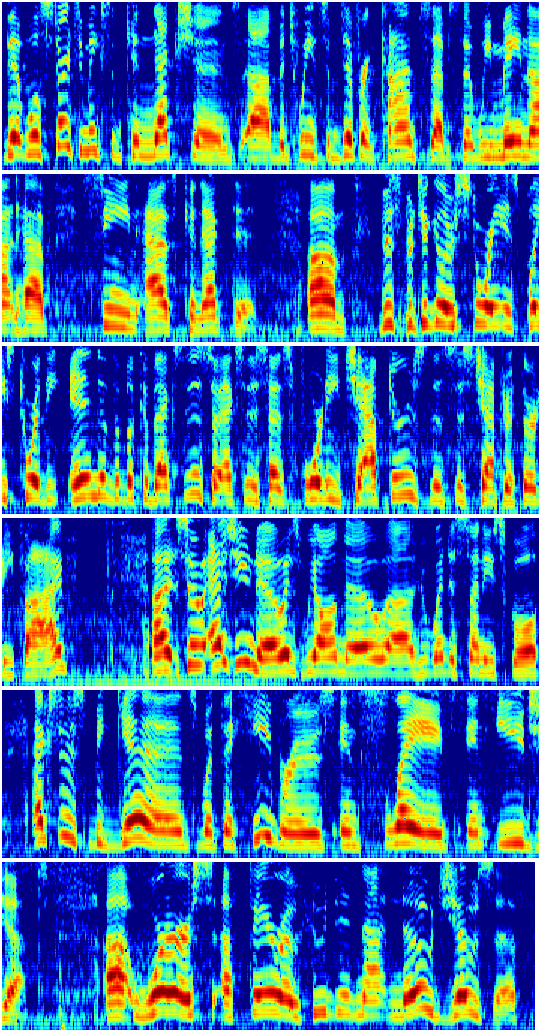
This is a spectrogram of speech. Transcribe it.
that we'll start to make some connections uh, between some different concepts that we may not have seen as connected. Um, this particular story is placed toward the end of the book of Exodus. So Exodus has 40 chapters. This is chapter 35. Uh, so, as you know, as we all know uh, who went to Sunday school, Exodus begins with the Hebrews enslaved in Egypt. Uh, worse, a Pharaoh who did not know Joseph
